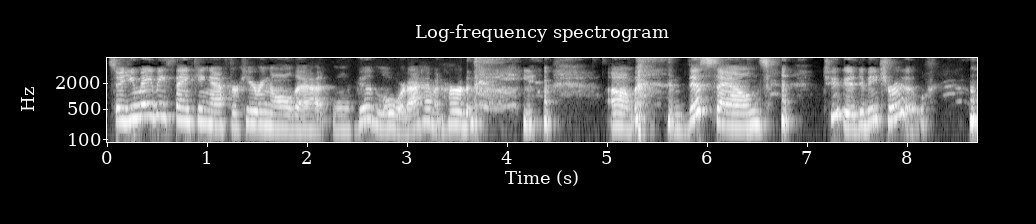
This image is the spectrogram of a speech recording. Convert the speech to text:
So you may be thinking after hearing all that, well, good Lord, I haven't heard of that. um, this sounds too good to be true.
